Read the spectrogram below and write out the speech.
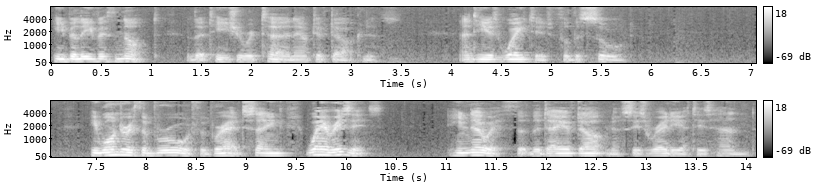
He believeth not that he shall return out of darkness, and he has waited for the sword. He wandereth abroad for bread, saying, Where is it? He knoweth that the day of darkness is ready at his hand.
